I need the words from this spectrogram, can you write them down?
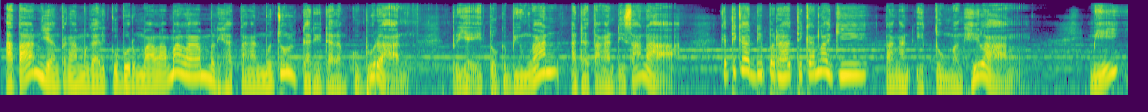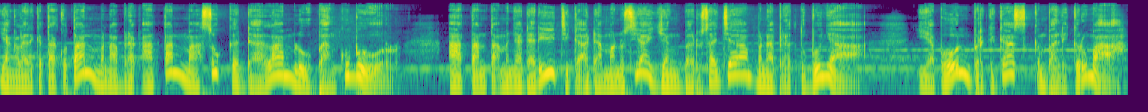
Atan yang tengah menggali kubur malam-malam melihat tangan muncul dari dalam kuburan. Pria itu kebingungan ada tangan di sana. Ketika diperhatikan lagi, tangan itu menghilang. Mi yang lari ketakutan menabrak Atan masuk ke dalam lubang kubur. Atan tak menyadari jika ada manusia yang baru saja menabrak tubuhnya. Ia pun bergegas kembali ke rumah.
